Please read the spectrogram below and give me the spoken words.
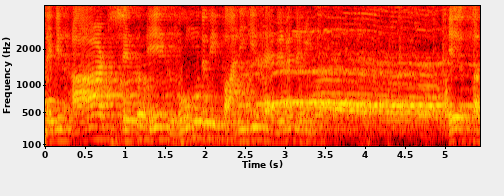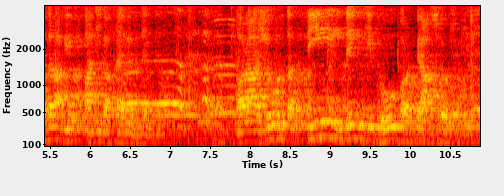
लेकिन आठ से तो एक बूंद भी पानी की खैमे में नहीं थी। एक कतरा भी पानी का खैमे में नहीं था। और आशूर तक तीन दिन की भूख और प्यास हो चुकी थी।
